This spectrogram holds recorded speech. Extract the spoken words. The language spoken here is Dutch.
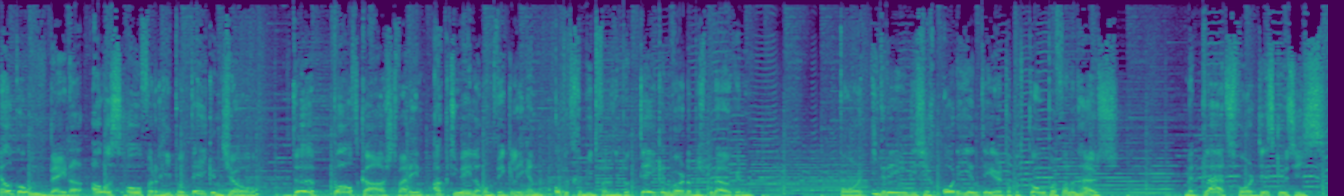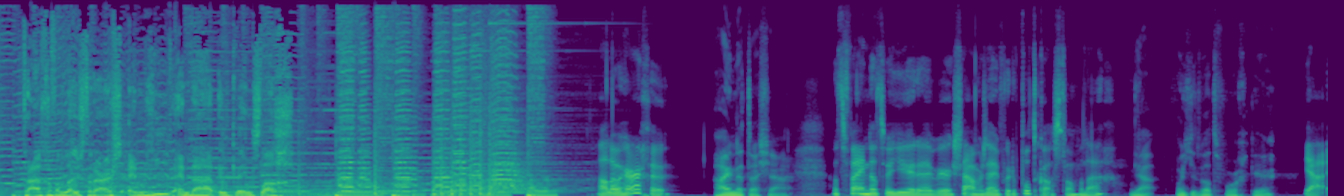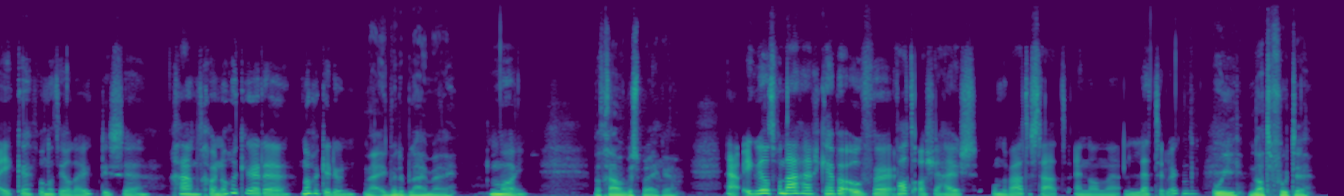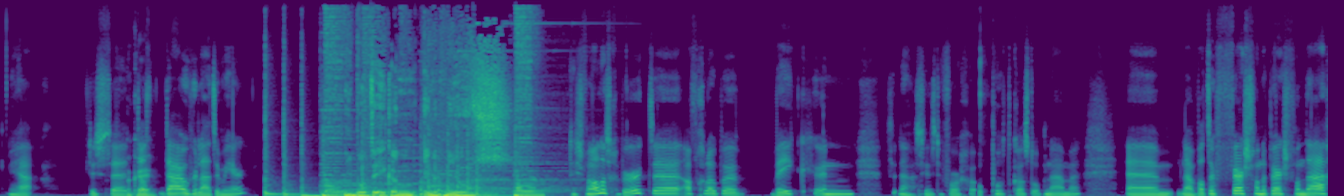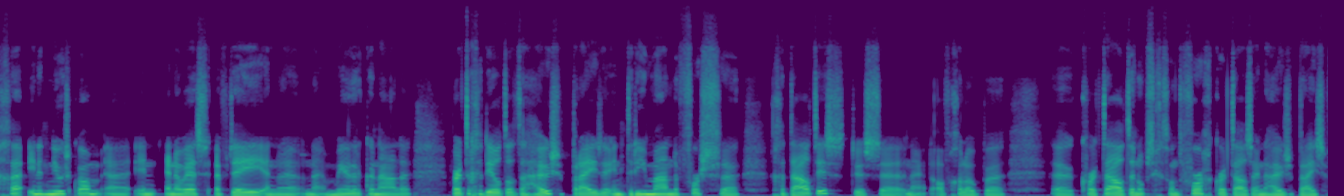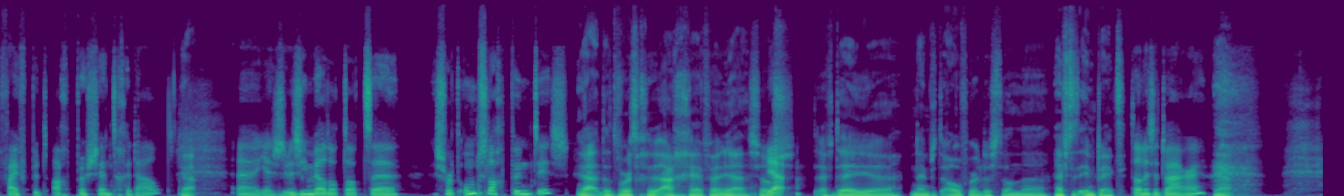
Welkom bij de Alles over Hypotheken Show. De podcast waarin actuele ontwikkelingen op het gebied van hypotheken worden besproken. Voor iedereen die zich oriënteert op het kopen van een huis. Met plaats voor discussies, vragen van luisteraars en hier en daar een kwinkslag. Hallo Herge. Hi Natasja. Wat fijn dat we hier eh, weer samen zijn voor de podcast van vandaag. Ja, vond je het wat de vorige keer? Ja, ik eh, vond het heel leuk. Dus eh, gaan het gewoon nog een, keer, eh, nog een keer doen. Nee, ik ben er blij mee. Mooi. Wat gaan we bespreken? Nou, ik wil het vandaag eigenlijk hebben over wat als je huis onder water staat. En dan eh, letterlijk. Oei, natte voeten. Ja, dus eh, Oké. dat, daarover later meer. Hypotheken in het nieuws. Er is van alles gebeurd de afgelopen week, nou, sinds de vorige podcastopname. Ehm nou, wat er vers van de pers vandaag eh, in het nieuws kwam, eh, in NOS, FD en eh, nou, meerdere kanalen, werd er gedeeld dat de huizenprijzen in drie maanden fors gedaald is. Dus nou, de afgelopen kwartaal ten opzichte van het vorige kwartaal zijn de huizenprijzen 5,8% gedaald. Ja. Ja, dus we zien wel dat dat een soort omslagpunt is. Ja, dat wordt ge- aangegeven. Ja, zelfs de FD eh, neemt het over, dus dan eh, heeft het impact. Dan is het waar, hè? Ja.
